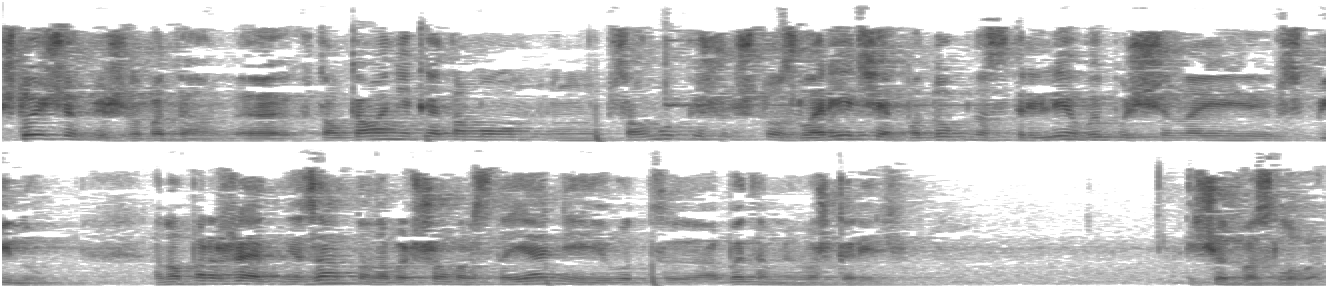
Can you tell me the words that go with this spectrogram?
Что еще пишут об этом? Э, в толковании к этому псалму пишут, что злоречие подобно стреле, выпущенной в спину. Оно поражает внезапно, на большом расстоянии, и вот э, об этом немножко речь. Еще два слова.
